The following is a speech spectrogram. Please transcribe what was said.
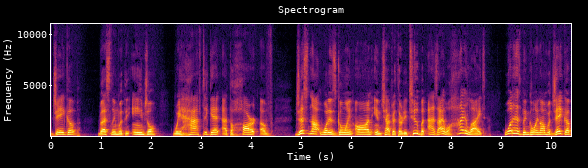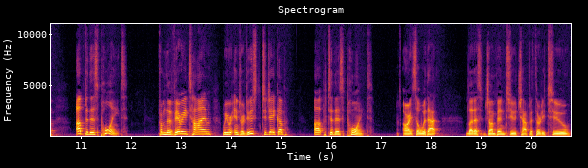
Jacob wrestling with the angel, we have to get at the heart of just not what is going on in chapter 32, but as I will highlight, what has been going on with Jacob up to this point. From the very time we were introduced to Jacob up to this point. All right, so with that, let us jump into chapter 32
